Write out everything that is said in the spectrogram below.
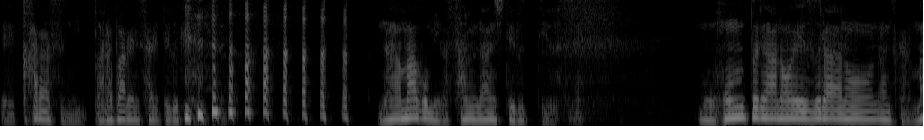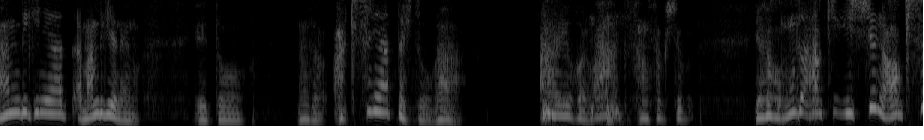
えーカラスにバラバラにされてるっていうんですね。生ゴミが散乱してるっていうですね。もう本当にあの絵面、の、なんですかね、万引きにあった、万引きじゃないの。えっ、と、なんだろう、空き巣にあった人が、ああいうからわーって散策してる。いや、だから本当空き、一緒に空き巣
